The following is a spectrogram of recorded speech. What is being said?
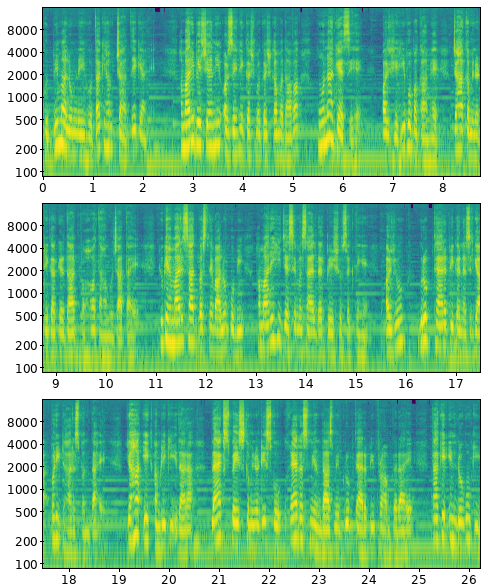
خود بھی معلوم نہیں ہوتا کہ ہم چاہتے کیا ہیں۔ ہماری بے چینی اور ذہنی کشمکش کا مداوع ہونا کیسے ہے؟ اور یہی وہ مقام ہے جہاں کمیونٹی کا کردار بہت اہم ہو جاتا ہے۔ کیونکہ ہمارے ساتھ بسنے والوں کو بھی ہمارے ہی جیسے مسائل درپیش ہو سکتے ہیں۔ اور یوں گروپ تھراپی کا نظریہ بڑی ڈھارس بنتا ہے۔ یہاں ایک امریکی ادارہ بلیک سپیس کمیونٹیز کو غیر رسمی انداز میں گروپ تھراپی فراہم کر رہا ہے تاکہ ان لوگوں کی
